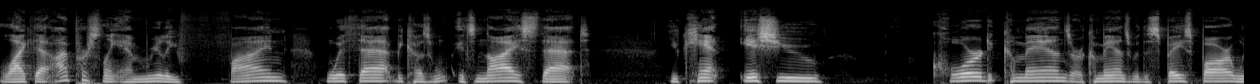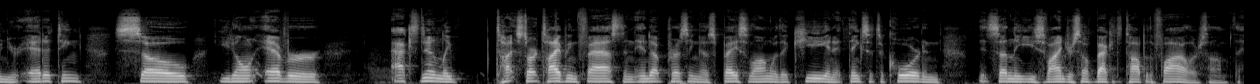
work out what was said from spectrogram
like that. I personally am really fine with that because it's nice that you can't issue chord commands or commands with the space bar when you're editing so you don't ever accidentally t- start typing fast and end up pressing a space along with a key and it thinks it's a chord and it suddenly you find yourself back at the top of the file or something.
